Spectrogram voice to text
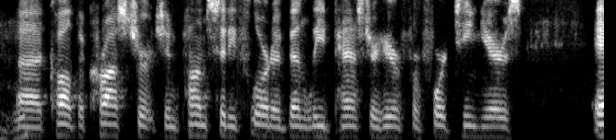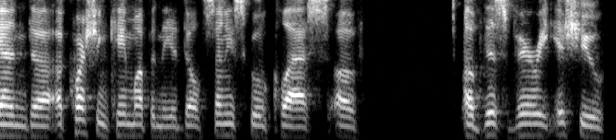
mm-hmm. uh, called the Cross Church in Palm City, Florida. I've been lead pastor here for 14 years. And uh, a question came up in the adult Sunday school class of, of this very issue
